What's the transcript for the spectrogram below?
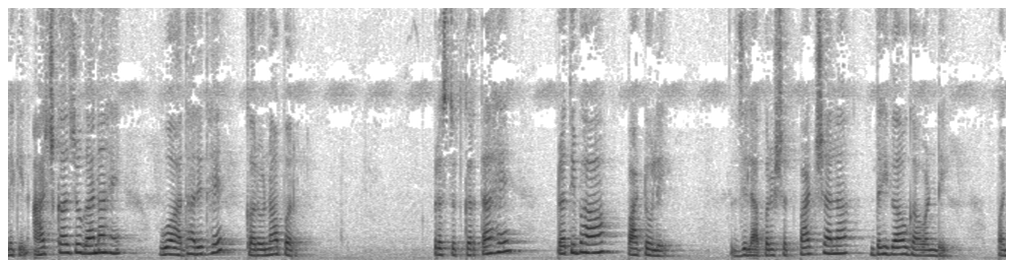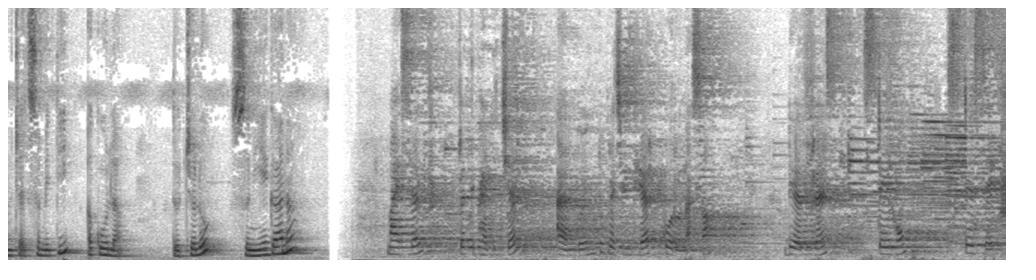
लेकिन आज का जो गाना है, वो आधारित है कोरोना पर। प्रस्तुत करता है प्रतिभा पाटोले, जिला परिषद पाठशाला, दहीगांव गावंडे, पंचायत समिति अकोला। तो चलो सुनिए गाना myself Pratibha teacher I am going to present here corona song dear friends stay home stay safe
